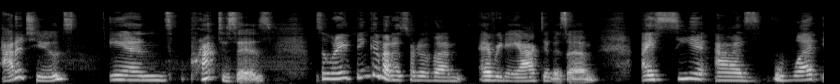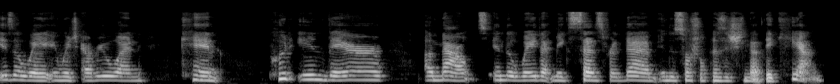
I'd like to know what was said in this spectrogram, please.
attitudes and practices. So when I think about a sort of um, everyday activism, I see it as what is a way in which everyone can put in their amount in the way that makes sense for them in the social position that they can.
